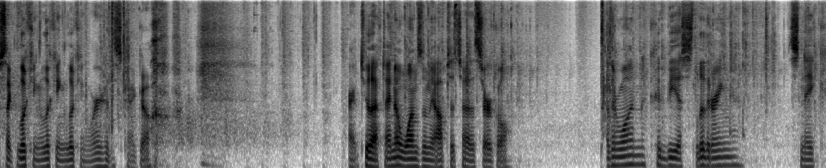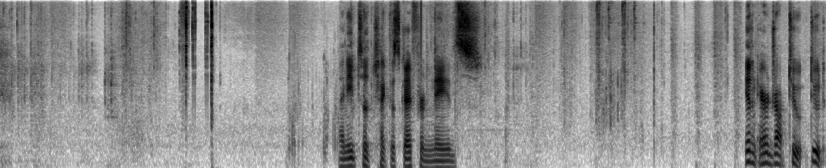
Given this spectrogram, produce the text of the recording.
Was like looking, looking, looking. Where did this guy go? Alright, two left. I know one's on the opposite side of the circle. Other one could be a slithering snake. I need to check this guy for nades. Get an airdrop too. Dude.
